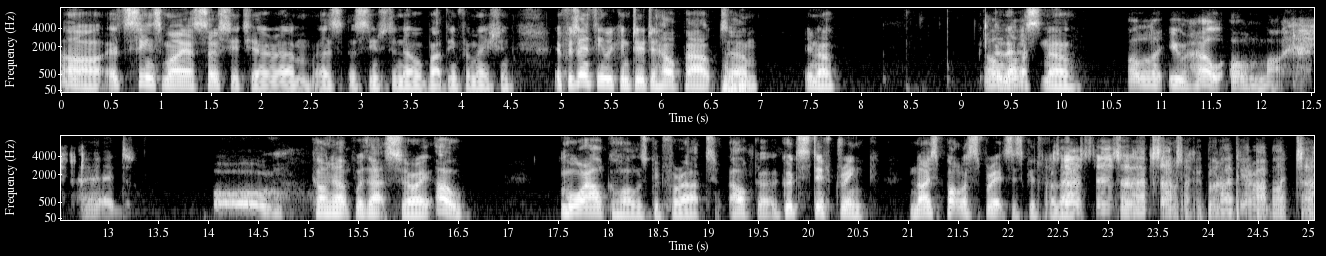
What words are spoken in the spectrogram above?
Ah, it seems my associate here um, has, has seems to know about the information. If there's anything we can do to help out, um, you know, I'll, let let, us know. I'll let you hell. Oh my head. Oh. Can't help with that, sorry. Oh, more alcohol is good for that. Alco- a good stiff drink. Nice bottle of spirits is good for that. That, that, that sounds like a good idea. I might. Uh,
